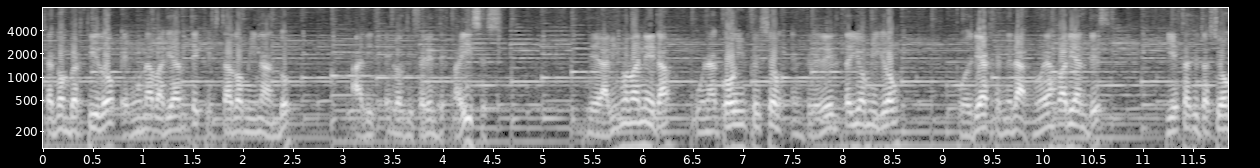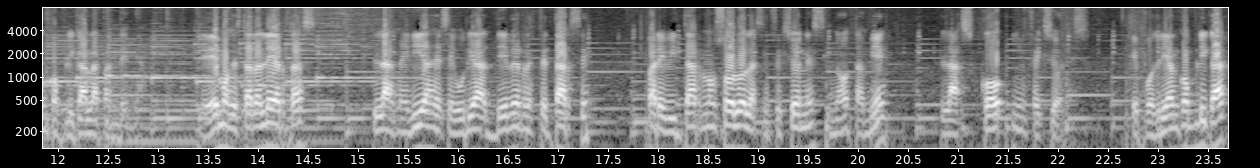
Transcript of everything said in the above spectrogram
se ha convertido en una variante que está dominando en los diferentes países. De la misma manera, una coinfección entre Delta y Omicron podría generar nuevas variantes y esta situación complicar la pandemia. Debemos estar alertas, las medidas de seguridad deben respetarse para evitar no solo las infecciones, sino también las coinfecciones, que podrían complicar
